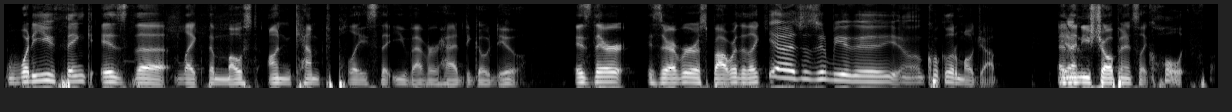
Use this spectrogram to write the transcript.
What do you think is the like the most unkempt place that you've ever had to go do? Is there is there ever a spot where they're like, yeah, it's just gonna be a you know quick little mo job, and Yeah. then you show up and it's like, holy fuck,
